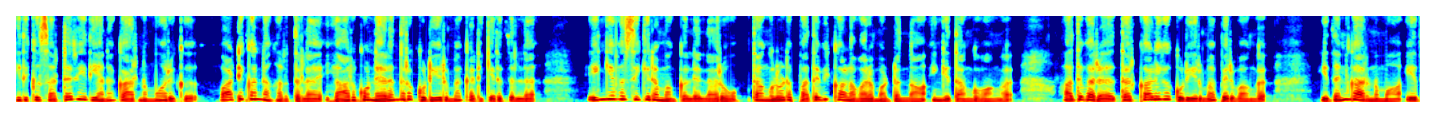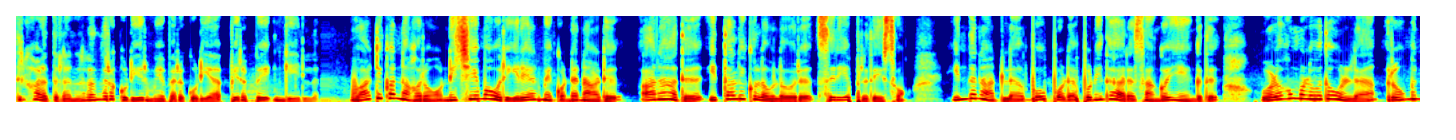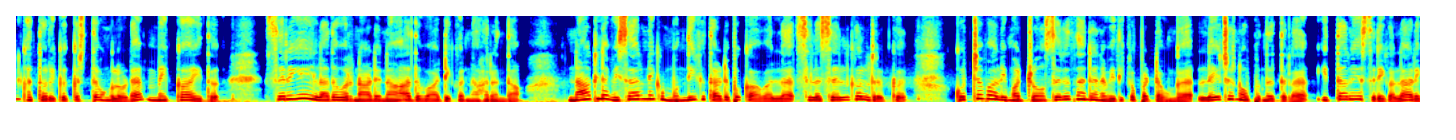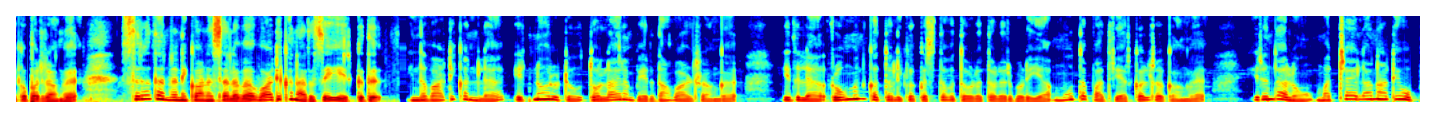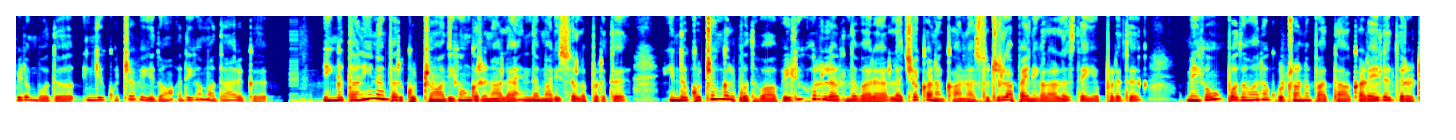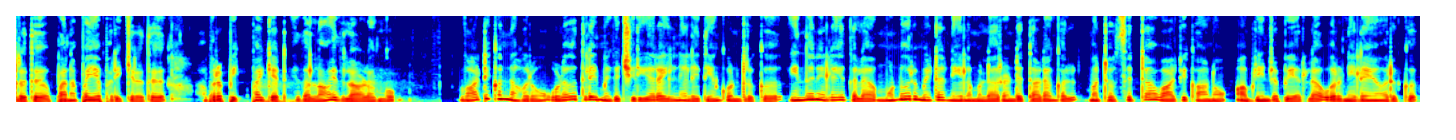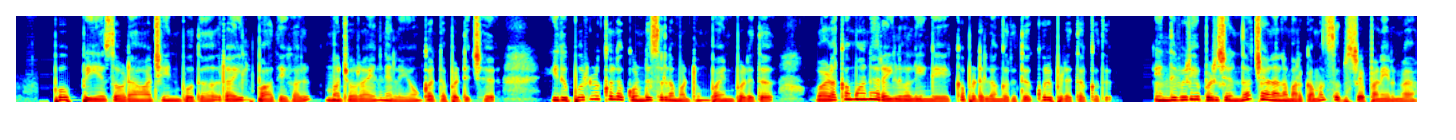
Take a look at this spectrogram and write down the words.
இதுக்கு சட்ட ரீதியான காரணமும் இருக்குது வாட்டிக்கன் நகரத்தில் யாருக்கும் நிரந்தர குடியுரிமை கிடைக்கிறதில்ல. இங்கே வசிக்கிற மக்கள் எல்லாரும் தங்களோட பதவிக்காலம் வர மட்டும்தான் இங்கே தங்குவாங்க. அதுவரை தற்காலிக குடியுரிமை பெறுவாங்க. இதன் காரணமாக எதிர்காலத்தில் நிரந்தர குடியுரிமையை பெறக்கூடிய பிறப்பு இங்கே இல்லை. வாட்டிக்கன் நகரம் நிச்சயமாக ஒரு இறையாண்மை கொண்ட நாடு. ஆனால் அது இத்தாலிக்குள்ளே உள்ள ஒரு சிறிய பிரதேசம். இந்த நாட்டில் போப்போட புனித அரசாங்கம் இயங்குது. உலகம் முழுவதும் உள்ள ரோமன் கத்தோலிக்க கிறிஸ்தவங்களோட மெக்கா இது. சிறையே இல்லாத ஒரு நாடுனா அது வாட்டிக்கன் நகரம்தான். நாட்டில் விசாரணைக்கு முந்தைய தடுப்பு காவலில் சில செல்கள் இருக்குது குற்றவாளி மற்றும் சிறை தண்டனை விதிக்கப்பட்டவங்க லேட்டன் ஒப்பந்தத்தில் இத்தாலிய சிறைகளில் அடைக்கப்படுறாங்க. சிறை தண்டனைக்கான செலவை வாட்டிக்கன் அரசே ஏற்குது. இந்த வாட்டிக்கனில் எட்நூறு டு தொள்ளாயிரம் பேர் தான் வாழ்கிறாங்க இதில் ரோமன் கத்தோலிக்க கிறிஸ்தவத்தோட தொடர்புடைய மூத்த பாத்திரியார்கள் இருக்காங்க. இருந்தாலும் மற்ற எல்லா நாட்டையும் ஒப்பிடும்போது இங்கே குற்ற விகிதம் அதிகமாக தான் இருக்குது இங்கே தனிநபர் குற்றம் அதிகங்கிறனால இந்த மாதிரி சொல்லப்படுது. இந்த குற்றங்கள் பொதுவாக வெளியூரில் இருந்து வர லட்சக்கணக்கான சுற்றுலா பயணிகளால் செய்யப்படுது. மிகவும் பொதுவான குற்றம்னு பார்த்தா கடையில் திருடுறது பணப்பையை பறிக்கிறது அப்புறம் பிக் பாக்கெட் இதெல்லாம் இதில் அடங்கும். வாட்டிக்கன் நகரம் உலகத்திலே மிகச்சிறிய ரயில் நிலையத்தையும் கொண்டிருக்கு. இந்த நிலையத்தில் முந்நூறு மீட்டர் நீளமுள்ள ரெண்டு தடங்கள் மற்றும் சிட்டா வாட்டிக்கானோ அப்படின்ற பேரில் ஒரு நிலையம் இருக்குது போப் பிஎஸோட ஆட்சியின் போது ரயில் பாதைகள் மற்றும் ரயில் நிலையம் கட்டப்பட்டுச்சு. இது பொருட்களை கொண்டு செல்ல மட்டும் பயன்படுது. வழக்கமான ரயில்கள் இங்கே இயக்கப்படலைங்கிறது குறிப்பிடத்தக்கது. இந்த வீடியோ பிடிச்சிருந்தா சேனலை மறக்காமல் சப்ஸ்கிரைப் பண்ணிடுங்க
